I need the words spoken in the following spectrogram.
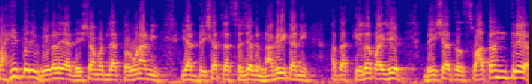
काहीतरी वेगळं या देशामधल्या तरुणांनी या देशातल्या सजग नागरिकांनी आता केलं पाहिजे. देशाचं स्वातंत्र्य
